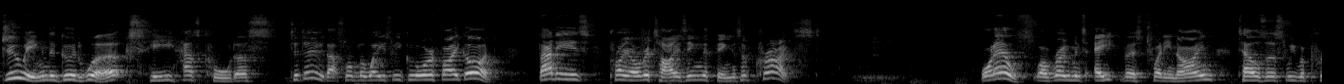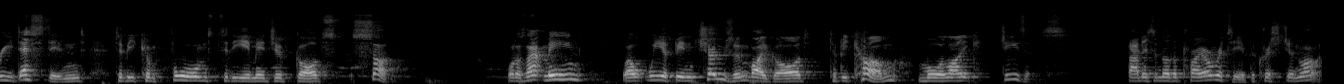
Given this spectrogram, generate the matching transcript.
doing the good works He has called us to do. That's one of the ways we glorify God. That is prioritizing the things of Christ. What else? Well, Romans 8, verse 29 tells us we were predestined to be conformed to the image of God's Son. What does that mean? Well, we have been chosen by God to become more like Jesus. That is another priority of the Christian life.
